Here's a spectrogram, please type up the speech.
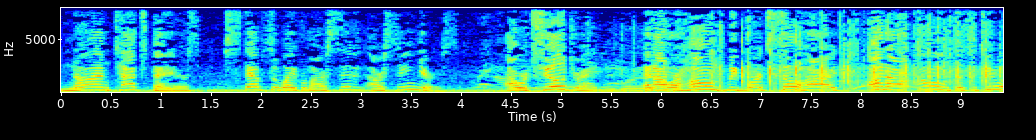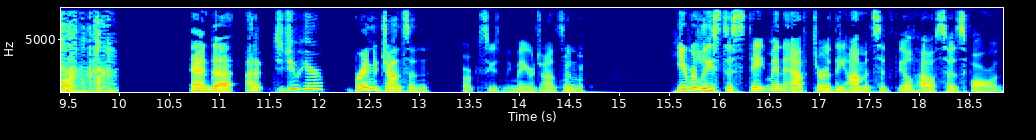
non-taxpayers steps away from our citi- our seniors, our children, and our homes we've worked so hard on our own to secure? And uh, I don't, did you hear Brandon Johnson, or excuse me, Mayor Johnson? he released a statement after the Amundsen Fieldhouse has fallen.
